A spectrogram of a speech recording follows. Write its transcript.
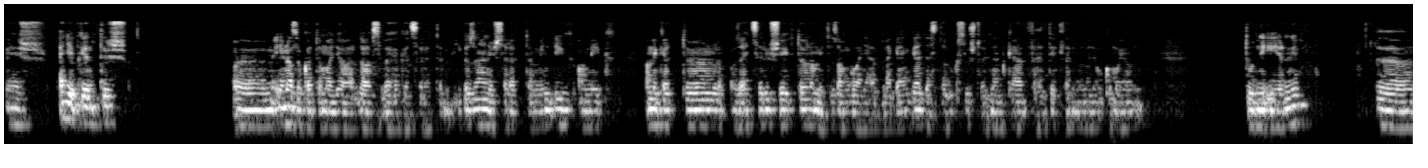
és egyébként is ö, én azokat a magyar dalszövegeket szerettem igazán, és szerettem mindig, amik, amikettől az egyszerűségtől, amit az angol nyelv megenged, ezt a luxust, hogy nem kell feltétlenül nagyon komolyan tudni írni. Ö,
